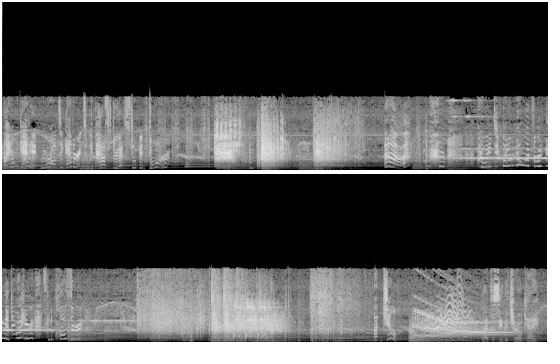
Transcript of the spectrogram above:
I don't get it. We were all together until we passed through that stupid door. Ah! What do I do? I don't know. What's the right thing to do here? It's getting closer. Uh, Jill! Glad to see that you're okay.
